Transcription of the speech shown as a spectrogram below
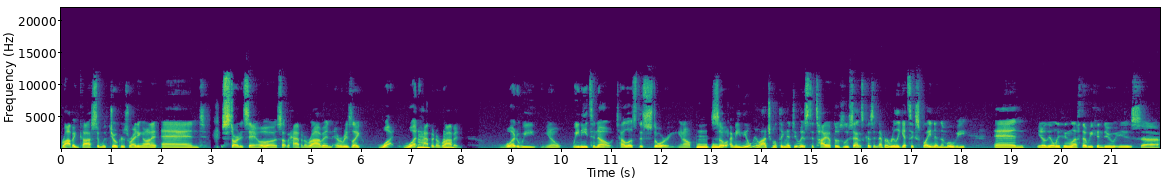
Robin costume with Joker's writing on it and started saying, "Oh, something happened to Robin," everybody's like, "What? What mm-hmm. happened to Robin?" What do we, you know, we need to know. Tell us this story, you know. Mhm. So, I mean, the only logical thing to do is to tie up those loose ends because it never really gets explained in the movie, and you know, the only thing left that we can do is uh,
